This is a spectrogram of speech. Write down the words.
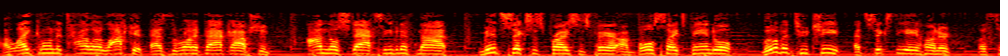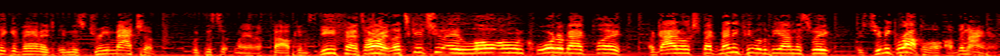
I like going to Tyler Lockett as the run it back option on those stacks, even if not Mid sixes price is fair on both sites. FanDuel, a little bit too cheap at 6,800. Let's take advantage in this dream matchup with this Atlanta Falcons defense. All right, let's get you a low owned quarterback play. A guy I don't expect many people to be on this week is Jimmy Garoppolo of the Niners.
